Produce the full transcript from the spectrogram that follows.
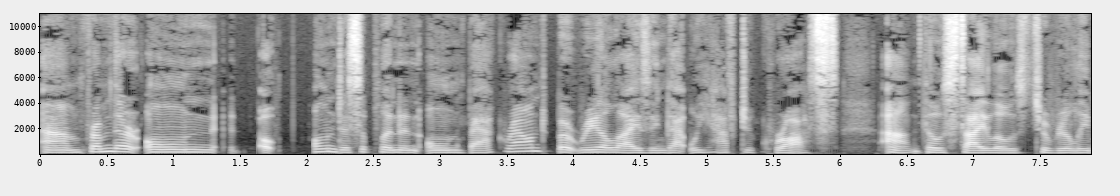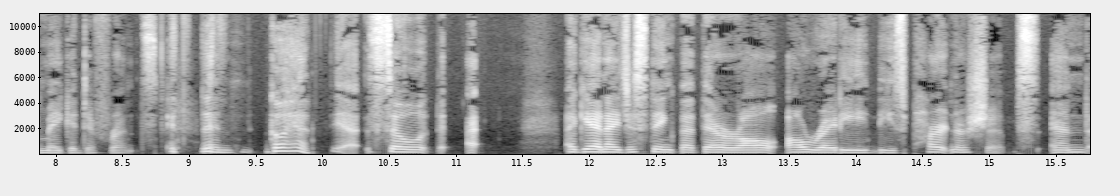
um, from their own own discipline and own background, but realizing that we have to cross um, those silos to really make a difference. and go ahead. Yeah. So. Uh, again, I just think that there are all already these partnerships, and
